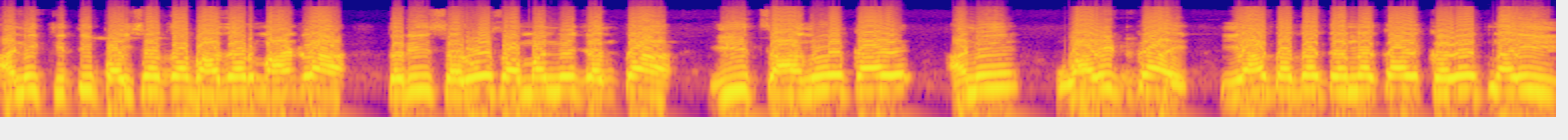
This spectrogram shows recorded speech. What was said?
आणि किती पैशाचा बाजार मांडला तरी सर्वसामान्य जनता ही चांगलं काय आणि वाईट काय? यात आता त्यांना काय कळत नाही.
